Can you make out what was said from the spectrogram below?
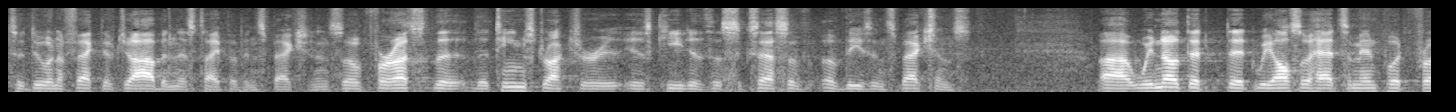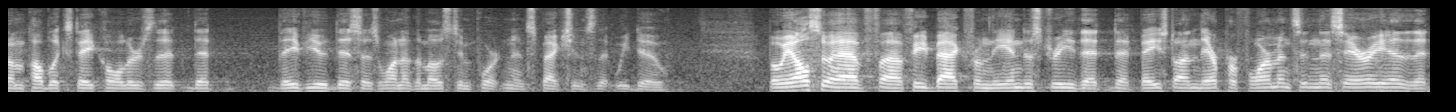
to do an effective job in this type of inspection. And so for us, the, the team structure is key to the success of, of these inspections. Uh, We note that, that we also had some input from public stakeholders that, that they viewed this as one of the most important inspections that we do. But we also have uh, feedback from the industry that, that based on their performance in this area, that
